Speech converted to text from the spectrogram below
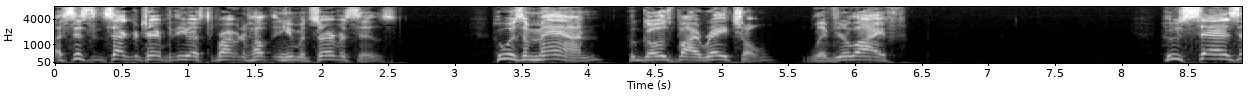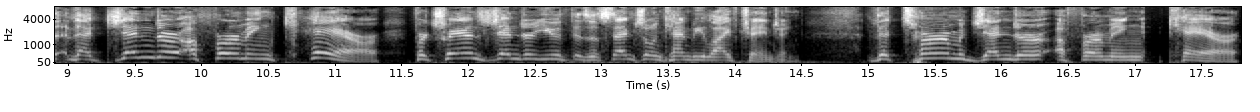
assistant secretary for the U.S. Department of Health and Human Services, who is a man who goes by Rachel, live your life who says that gender affirming care for transgender youth is essential and can be life changing. The term gender affirming care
